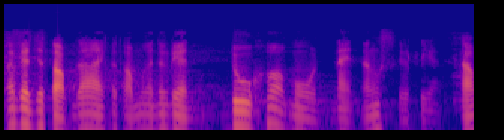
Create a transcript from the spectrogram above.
นักเรียนจะตอบได้ก็ต่อเมื่อนักเรียนดูข้อมูลในหนังสือเรียนครับ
